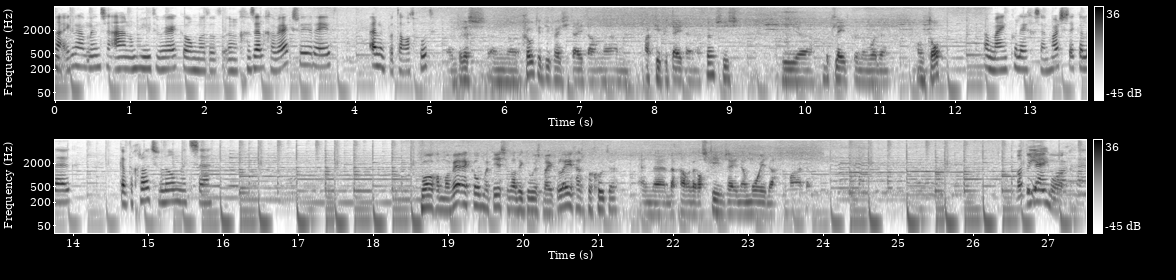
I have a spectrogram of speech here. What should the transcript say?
Nou, ik raad mensen aan om hier te werken omdat het een gezellige werksfeer heeft en het betaalt goed. Er is een eh, grote diversiteit aan, aan activiteiten en functies die uh, bekleed kunnen worden. On top. Nou, mijn collega's zijn hartstikke leuk. Ik heb de grootste lol met ze. Morgen op mijn werk kom. Het eerste wat ik doe is mijn collega's begroeten. En uh, dan gaan we er als team zijn een mooie dag van maken. Wat doe jij morgen?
